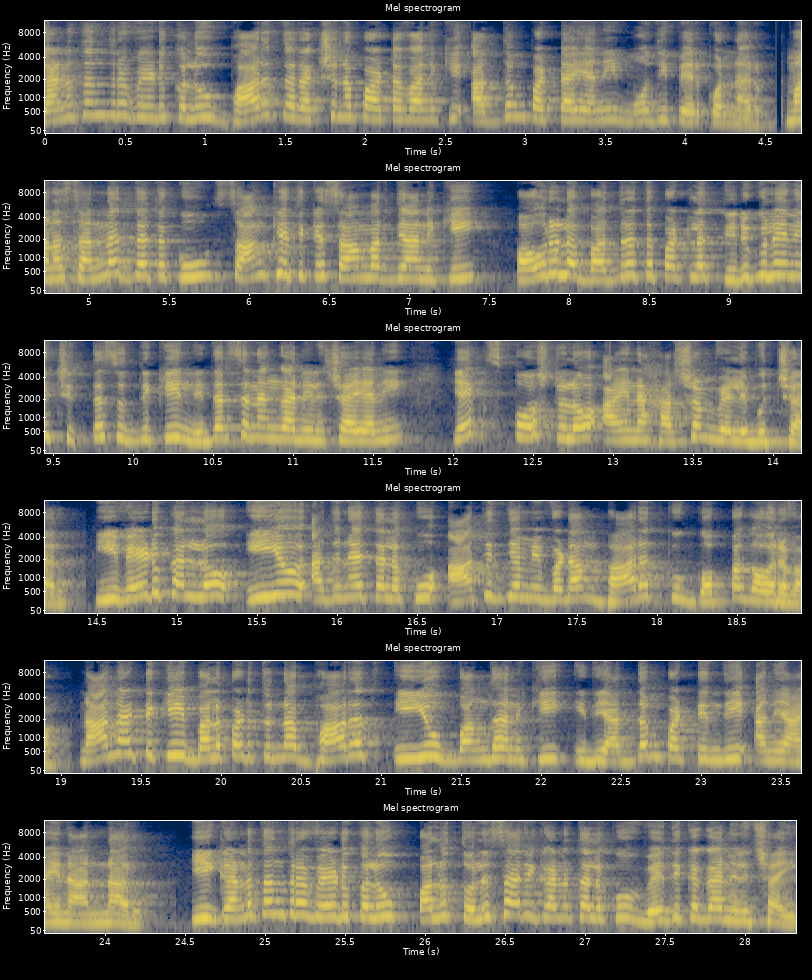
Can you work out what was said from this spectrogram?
గణతంత్ర వేడుకలు భారత రక్షణ పాఠవానికి అద్దం పట్టాయని మోదీ పేర్కొన్నారు. మన సన్నద్ధతకు సాంకేతిక సామర్థ్యానికి పౌరుల భద్రత పట్ల తిరుగులేని చిత్తశుద్ధికి నిదర్శనంగా నిలిచాయని ఎక్స్ పోస్టులో ఆయన హర్షం వెలిబుచ్చారు. ఈ వేడుకల్లో ఈయూ అధినేతలకు ఆతిథ్యం ఇవ్వడం భారత్కు గొప్ప గౌరవం. నానాటికి బలపడుతున్న భారత్ ఈయూ బంధానికి ఇది అద్దం పట్టింది అని ఆయన అన్నారు. ఈ గణతంత్ర వేడుకలు పలు తొలిసారి గణతలకు వేదికగా నిలిచాయి.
